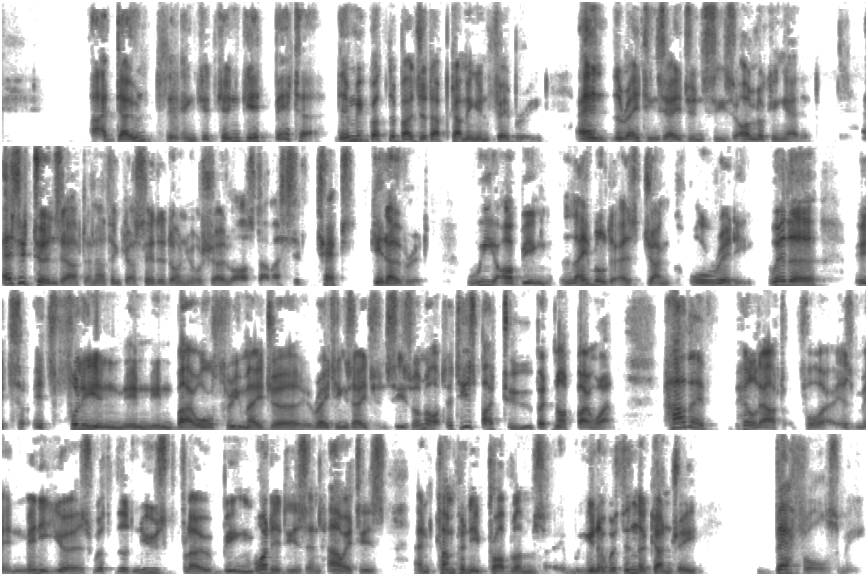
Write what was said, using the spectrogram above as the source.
I don't think it can get better. Then we've got the budget upcoming in February, and the ratings agencies are looking at it. As it turns out, and I think I said it on your show last time, I said, chaps, get over it. We are being labeled as junk already. Whether it's it's fully in, in, in by all three major ratings agencies or not. It is by two, but not by one. How they've held out for as many years with the news flow being what it is and how it is and company problems you know within the country baffles me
